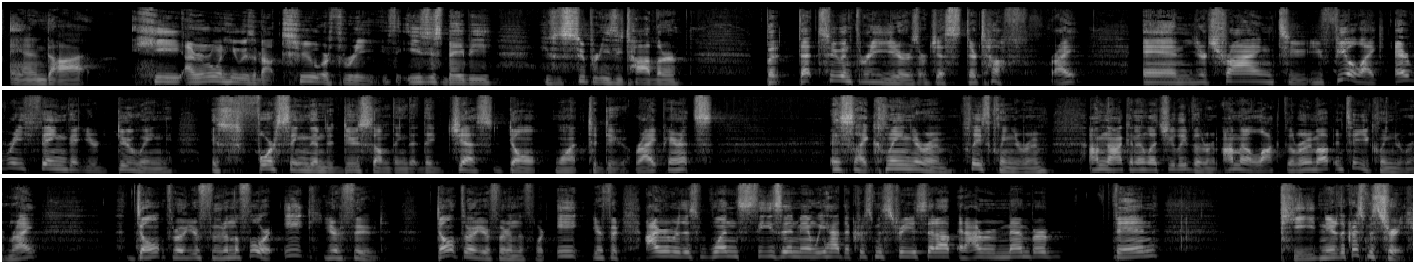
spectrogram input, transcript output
And uh, he, I remember when he was about two or three, he's the easiest baby. He was a super easy toddler. But that two and three years are just, they're tough, right? And you're trying to, you feel like everything that you're doing is forcing them to do something that they just don't want to do, right, parents? It's like, clean your room. Please clean your room. I'm not going to let you leave the room. I'm going to lock the room up until you clean your room, right? Don't throw your food on the floor. Eat your food. Don't throw your food on the floor. Eat your food. I remember this one season, man, we had the Christmas tree set up, and I remember Finn peed near the Christmas tree.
